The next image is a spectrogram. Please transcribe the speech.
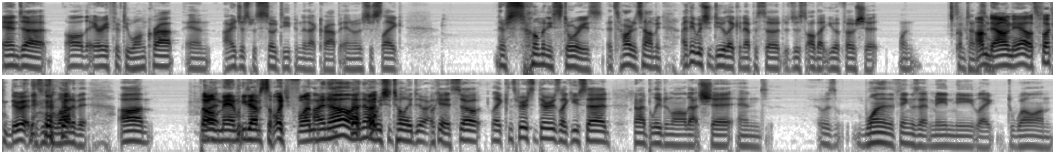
and uh, all the Area 51 crap, and I just was so deep into that crap, and it was just like, there's so many stories. It's hard to tell. I mean, I think we should do like an episode of just all about UFO shit one sometime. i'm soon, down yeah let's fucking do it. There's a lot of it. Um, oh man we'd have so much fun I know, I know. We should totally do it. Okay, so like conspiracy theories, like you said, I believed in all that shit, and it was one of the things that made me like dwell on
